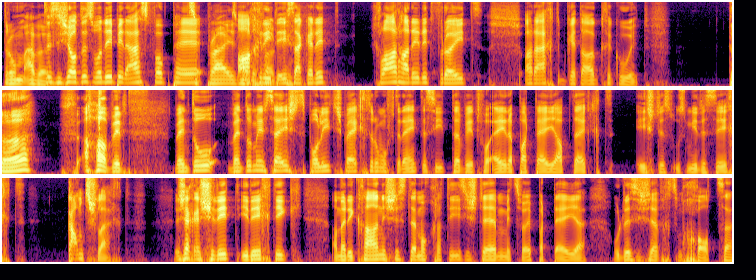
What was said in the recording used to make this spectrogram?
Darum eben... Das ist auch das, was ich bei der SVP Surprise, ankreide. Ich sage nicht, klar habe ich nicht Freude an rechtem Gedankengut. Da. Aber wenn du, wenn du mir sagst, das politische Spektrum auf der einen Seite wird von einer Partei abdeckt, ist das aus meiner Sicht ganz schlecht. Das ist ein Schritt in Richtung amerikanisches Demokratiesystem mit zwei Parteien. Und das ist einfach zum Kotzen.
